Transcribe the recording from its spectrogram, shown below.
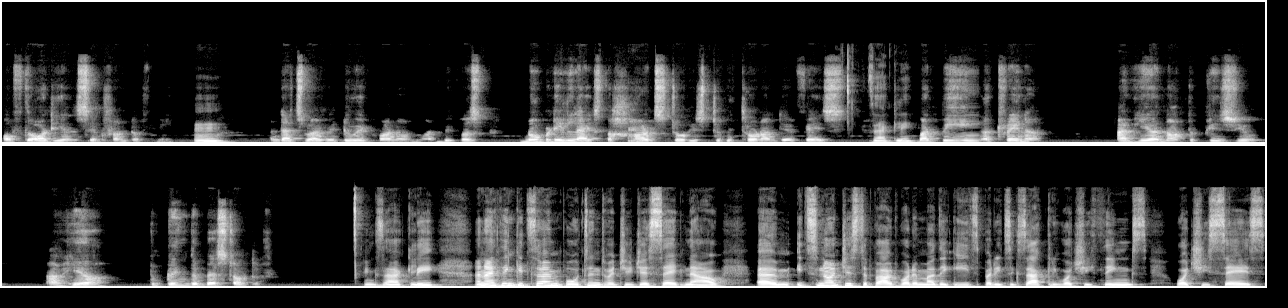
of the audience in front of me, Mm. and that's why we do it one on one because nobody likes the hard stories to be thrown on their face. Exactly. But being a trainer, I'm here not to please you. I'm here to bring the best out of you. Exactly. And I think it's so important what you just said now. Um, it's not just about what a mother eats, but it's exactly what she thinks, what she says,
